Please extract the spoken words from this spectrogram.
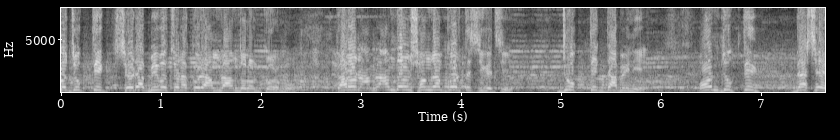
অযৌক্তিক সেটা বিবেচনা করে আমরা আন্দোলন করব। কারণ আমরা আন্দোলন সংগ্রাম করতে শিখেছি যৌক্তিক দাবি নিয়ে। অযৌক্তিক দেশে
